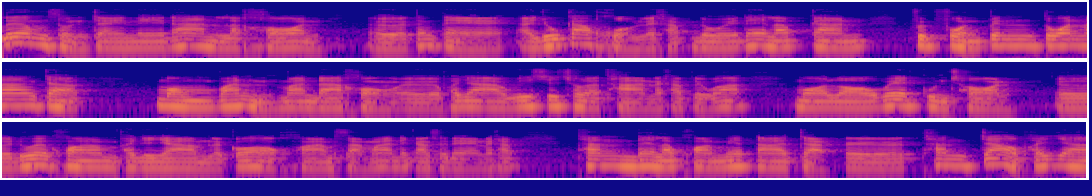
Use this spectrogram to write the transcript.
เริ่มสนใจในด้านละครเออตั้งแต่อายุ 9 ขวบเลยครับ โดยได้รับการฝึกฝนเป็นตัวนางจากหม่อมวันมารดาของเออพระยาวิชิชลทานนะครับ หรือว่ามอลอเวทกุลชรเออด้วยความพยายามแล้วก็ความสามารถในการแสดงนะครับ ท่านได้รับความเมตตาจากเออท่านเจ้าพระยา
